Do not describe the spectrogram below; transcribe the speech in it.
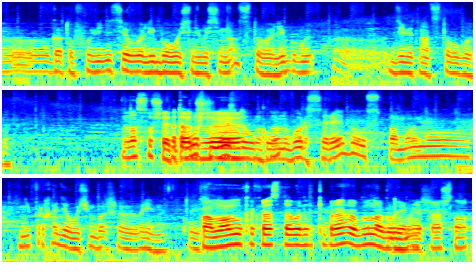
э, готов увидеть его либо осенью 18 либо 19 э, года. Ну, слушай, Потому тот что же... между Clone Wars и Rebels, по-моему, не проходило очень большое время. есть... По-моему, как раз довольно-таки много Думаешь? времени прошло.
